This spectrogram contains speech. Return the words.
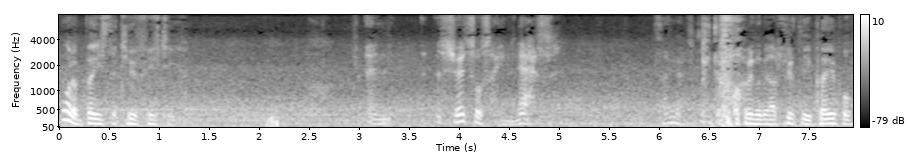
What a beast, the 250. And the shirts all say NAS. So I'm going to pick the fight with about 50 people.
